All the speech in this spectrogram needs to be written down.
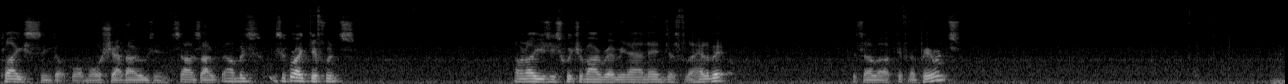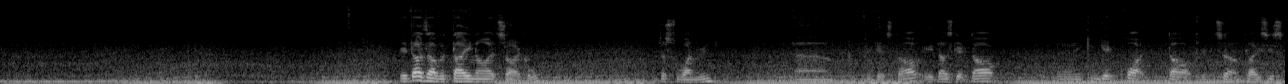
place, and you've got a lot more shadows in sun. So um, it's, it's a great difference. I mean, I usually switch them over every now and then just for the hell of it. Just have a different appearance. It does have a day-night cycle. Just wondering. Um, if it gets dark, it does get dark. And it can get quite dark in certain places.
